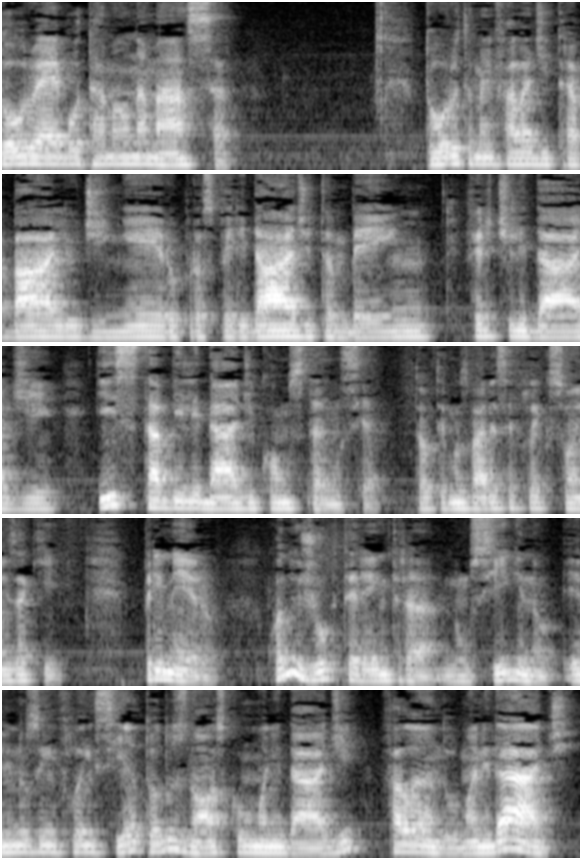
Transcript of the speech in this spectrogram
Touro é botar a mão na massa. Touro também fala de trabalho, dinheiro, prosperidade também, fertilidade, estabilidade e constância. Então temos várias reflexões aqui. Primeiro, quando Júpiter entra num signo, ele nos influencia todos nós como humanidade, falando: humanidade,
